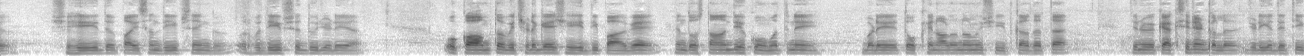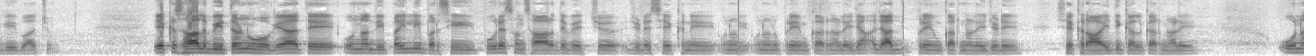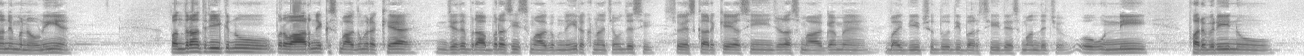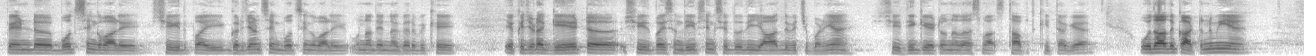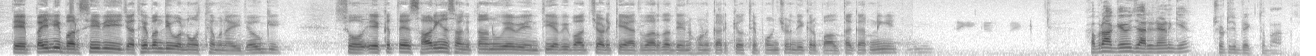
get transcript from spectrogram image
ਸ਼ਹੀਦ ਭਾਈ ਸੰਦੀਪ ਸਿੰਘ ਉਰਫਦੀਪ ਸਿੱਧੂ ਜਿਹੜੇ ਆ, ਉਹ ਕੌਮ ਤੋਂ ਵਿਛੜ ਗਏ, ਸ਼ਹੀਦੀ ਪਾ ਗਏ। ਹਿੰਦੁਸਤਾਨ ਦੀ ਹਕੂਮਤ ਨੇ ਬੜੇ ਧੋਖੇ ਨਾਲ ਉਹਨਾਂ ਨੂੰ ਸ਼ਹੀਦ ਕਰ ਦਿੱਤਾ, ਜਿਹਨੂੰ ਇੱਕ ਐਕਸੀਡੈਂਟਲ ਜਿਹੜੀ ਹੈ ਦਿੱਤੀ ਗਈ ਬਾਅਦ ਚੋਂ। ਇੱਕ ਸਾਲ ਬੀਤਣ ਨੂੰ ਹੋ ਗਿਆ ਤੇ ਉਹਨਾਂ ਦੀ ਪਹਿਲੀ ਬਰਸੀ ਪੂਰੇ ਸੰਸਾਰ ਦੇ ਵਿੱਚ ਜਿਹੜੇ ਸਿੱਖ ਨੇ, ਉਹਨਾਂ ਨੇ ਉਹਨਾਂ ਨੂੰ ਪ੍ਰੇਮ ਕਰਨ ਵਾਲੇ ਜਾਂ ਆਜ਼ਾਦੀ ਪ੍ਰੇਮ ਕਰਨ ਵਾਲੇ ਜਿਹੜੇ ਸਿੱਖ ਰਾਜ ਦੀ ਗੱਲ ਕਰਨ ਵਾਲੇ, ਉਹਨਾਂ ਨੇ ਮਨਾਉਣੀ ਹੈ। 15 ਤਰੀਕ ਨੂੰ ਪਰਿਵਾਰ ਨੇ ਇੱਕ ਸਮਾਗਮ ਰੱਖਿਆ ਜਿਹਦੇ ਬਰਾਬਰ ਅਸੀਂ ਸਮਾਗਮ ਨਹੀਂ ਰੱਖਣਾ ਚਾਹੁੰਦੇ ਸੀ ਸੋ ਇਸ ਕਰਕੇ ਅਸੀਂ ਜਿਹੜਾ ਸਮਾਗਮ ਹੈ, ਬਾਈ ਦੀਪ ਸਿੱਧੂ ਦੀ ਬਰਸੀ ਦੇ ਸੰਬੰਧ 'ਚ ਉਹ 19 ਫਰਵਰੀ ਨੂੰ ਪਿੰਡ ਬੁੱਧ ਸਿੰਘ ਵਾਲੇ, ਸ਼ਹੀਦ ਭਾਈ ਗੁਰਜੰਟ ਸਿੰਘ ਬੁੱਧ ਸਿੰਘ ਵਾਲੇ, ਉਹਨਾਂ ਦੇ ਨਗਰ ਵਿਖੇ ਇੱਕ ਜਿਹੜਾ ਗੇਟ ਸ਼ਹੀਦ ਭਾਈ ਸੰਦੀਪ ਸਿੰਘ ਸਿੱਧੂ ਦੀ ਯਾਦ ਦੇ ਵਿੱਚ ਬਣਿਆ ਹੈ, ਸ਼ਹੀਦੀ ਗੇਟ ਉਹਨਾਂ ਦਾ ਸਮਾ- ਸਥਾਪਿਤ ਕੀਤਾ ਗਿਆ ਹੈ। ਉਹਦਾ ਉਦਘਾਟਨ ਵੀ ਹੈ ਤੇ ਪਹਿਲੀ ਬਰਸੀ ਵੀ ਜਥੇਬੰਦੀ ਵੱਲੋਂ ਉੱਥੇ ਮਨਾਈ ਜਾਊਗੀ ਸੋ ਇੱਕ ਤੇ ਸਾਰੀਆਂ ਸੰਗਤਾਂ ਨੂੰ ਇਹ ਬੇਨਤੀ ਹੈ ਵੀ ਵੱਧ ਚੜ ਕੇ ਐਤਵਾਰ ਦਾ ਦਿਨ ਹੋਣ ਕਰਕੇ ਉੱਥੇ ਪਹੁੰਚਣ ਦੀ ਕਿਰਪਾਲਤਾ ਕਰਨੀ ਹੈ। ਖਬਰਾਂ ਅੱਗੇ ਵੀ ਜਾਰੀ ਰਹਿਣਗੀਆਂ, ਛੋਟੀ ਜਿਹੀ ਬ੍ਰੇਕ ਤੋਂ ਬਾਅਦ।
